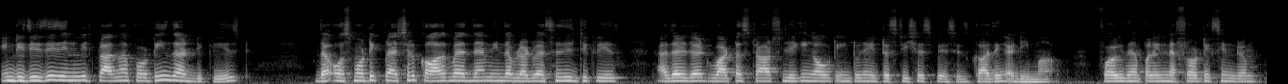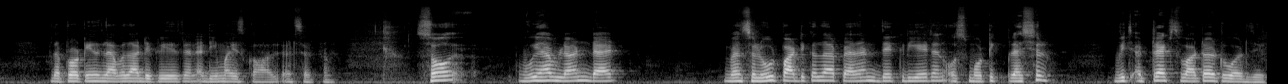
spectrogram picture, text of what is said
in diseases in which plasma proteins are decreased, the osmotic pressure caused by them in the blood vessels is decreased. As a result, water starts leaking out into the interstitial spaces, causing edema. For example, in nephrotic syndrome, the protein levels are decreased and edema is caused, etc. So we have learned that when solute particles are present, they create an osmotic pressure which attracts water towards it,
